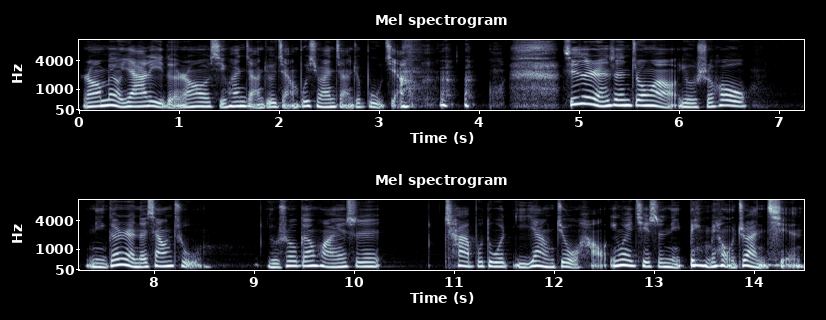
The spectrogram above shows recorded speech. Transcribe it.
然后没有压力的，然后喜欢讲就讲，不喜欢讲就不讲。其实人生中啊，有时候你跟人的相处，有时候跟黄医师。差不多一样就好，因为其实你并没有赚钱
